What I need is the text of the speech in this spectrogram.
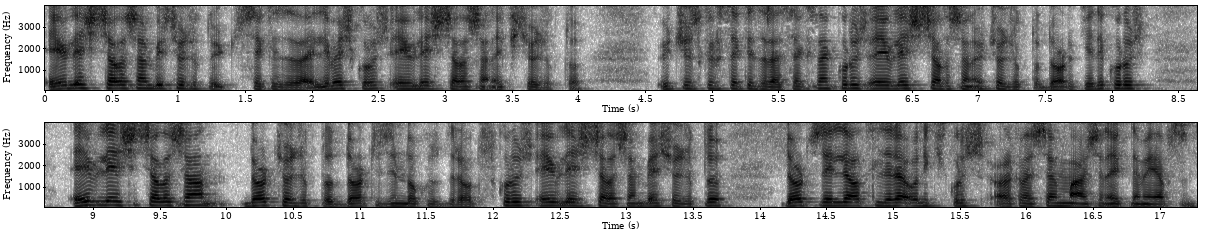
Evli eşi çalışan bir çocuklu 308 lira 55 kuruş. Evli eşi çalışan iki çocuklu 348 lira 80 kuruş. Evli eşi çalışan 3 çocuklu 47 kuruş. Evli eşi çalışan 4 çocuklu 429 lira 30 kuruş. Evli eşi çalışan 5 çocuklu 456 lira 12 kuruş arkadaşlar maaşına ekleme yapsın.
